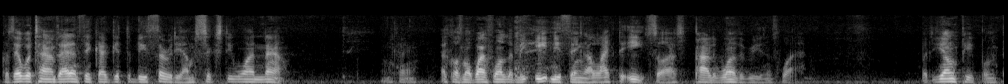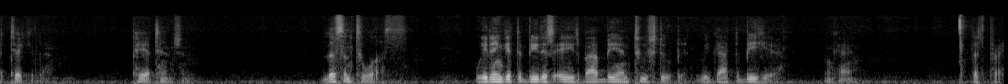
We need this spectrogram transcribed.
Because there were times I didn't think I'd get to be 30. I'm 61 now. Okay? That's because my wife won't let me eat anything I like to eat, so that's probably one of the reasons why. But young people in particular, pay attention. Listen to us. We didn't get to be this age by being too stupid. We got to be here. Okay? Let's pray.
